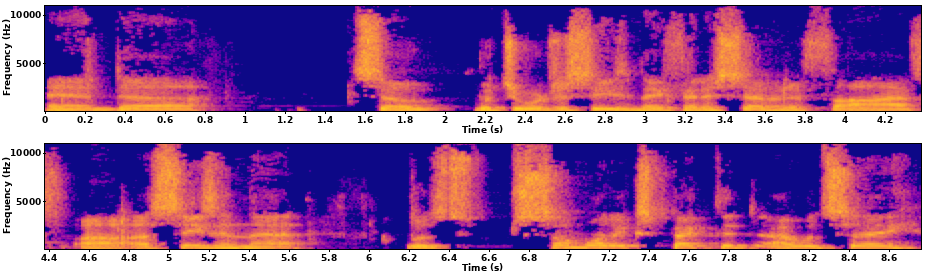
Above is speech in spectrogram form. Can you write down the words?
And uh, so with Georgia's season, they finished seven and five, uh, a season that was somewhat expected, I would say.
